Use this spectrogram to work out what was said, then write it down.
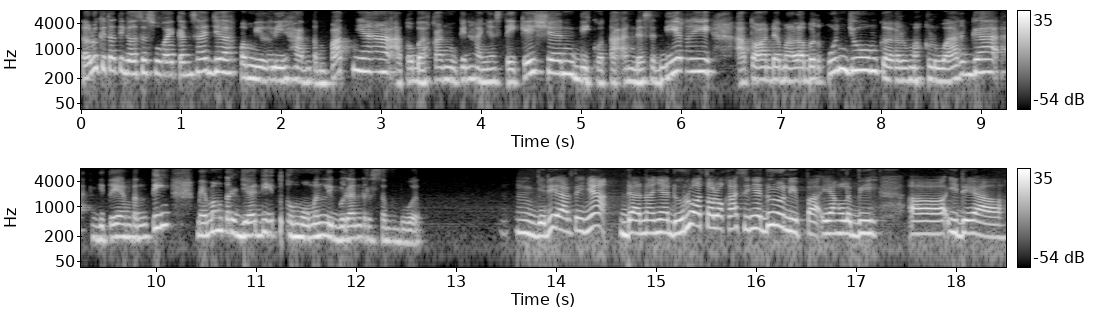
lalu kita tinggal sesuaikan saja pemilihan tempatnya atau bahkan mungkin hanya staycation di kota Anda sendiri atau Anda malah berkunjung ke rumah keluarga gitu. Yang penting memang terjadi itu momen liburan tersebut. Hmm, jadi artinya dananya dulu atau lokasinya dulu nih Pak yang lebih uh, ideal?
